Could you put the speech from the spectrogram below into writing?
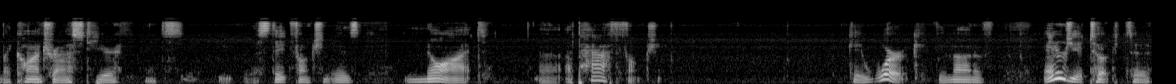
by contrast here, it's the state function is not uh, a path function. Okay, work, the amount of energy it took to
